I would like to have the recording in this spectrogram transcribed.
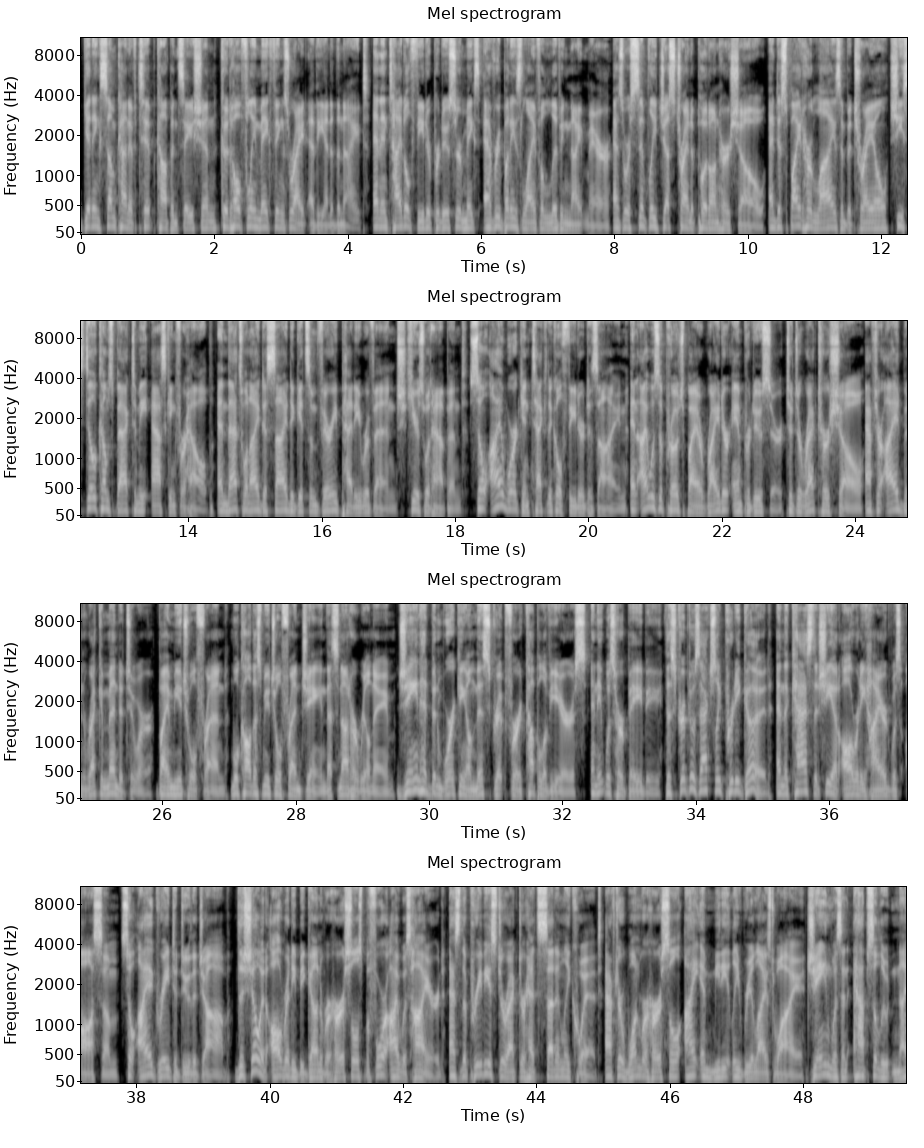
getting some kind of tip compensation could hopefully make things right at the end of the night. An entitled theater producer makes everybody's life a living nightmare, as we're simply just trying to put on her show. And despite her lies and betrayal, she still comes back to me asking for help. And that's when I decide to get some very petty revenge. Here's what happened. So I work in technical theater design, and I was approached by a writer and producer to direct her show after I had been recommended to her by a mutual friend. We'll call this mutual friend Jane, that's not her real name. Jane had been working on this script for a couple of years, and it was her baby. The script was actually pretty good, and the cast that she had already hired was awesome, so I agreed to do the job. The show had already begun rehearsals before I was hired, as the previous director had suddenly quit. After one rehearsal, I immediately realized why. Jane was an absolute nightmare.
